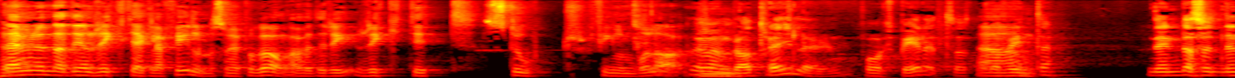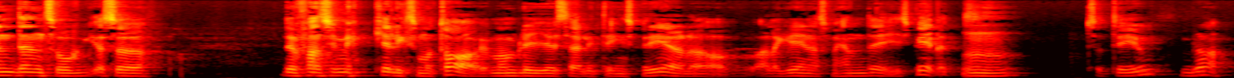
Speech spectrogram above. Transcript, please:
Nej, men det är en riktig jäkla film som är på gång av ett ri- riktigt stort filmbolag. Det var en bra trailer på spelet, så varför inte? Den, alltså, den, den såg, alltså... Det fanns ju mycket liksom att ta av. Man blir ju så här lite inspirerad av alla grejerna som hände i spelet. Så det är ju bra.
